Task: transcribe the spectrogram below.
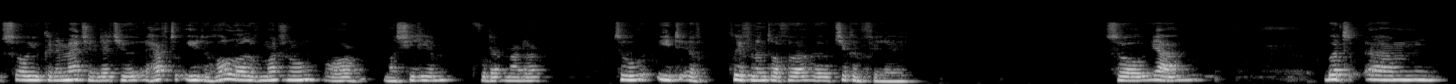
So you can imagine that you have to eat a whole lot of mushroom or mycelium for that matter to eat equivalent of a, a chicken fillet. So yeah, but um,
